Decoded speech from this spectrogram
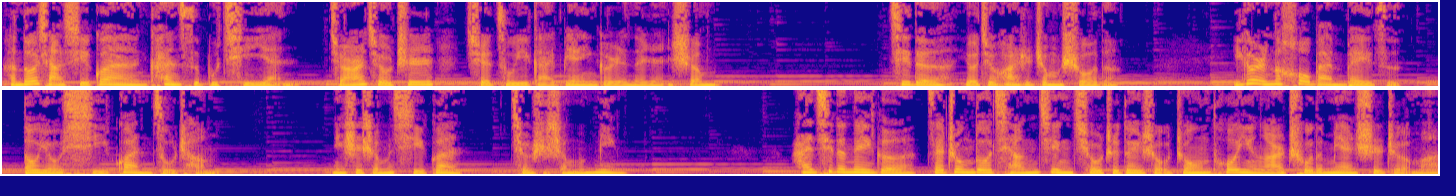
很多小习惯看似不起眼，久而久之却足以改变一个人的人生。记得有句话是这么说的：一个人的后半辈子都由习惯组成，你是什么习惯，就是什么命。还记得那个在众多强劲求职对手中脱颖而出的面试者吗？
